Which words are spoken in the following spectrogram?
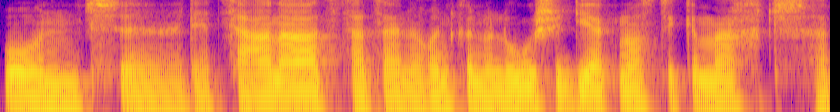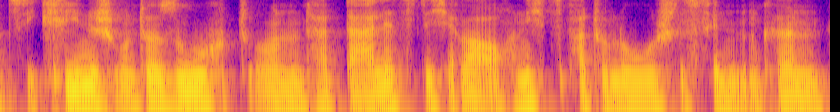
und äh, der Zahnarzt hat seine röntgenologische Diagnostik gemacht, hat sie klinisch untersucht und hat da letztlich aber auch nichts Pathologisches finden können,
